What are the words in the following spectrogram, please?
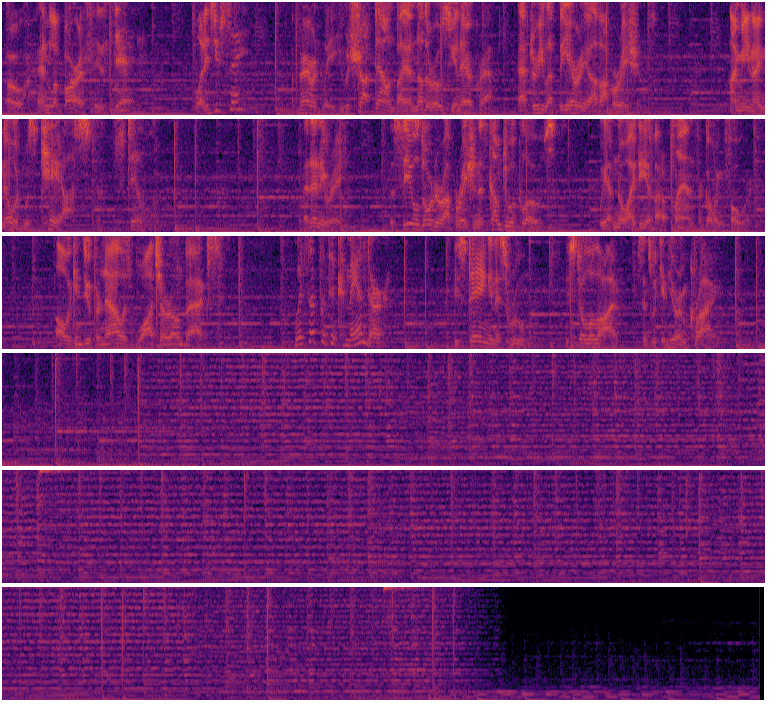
Oh, and Labarth is dead. What did you say? Apparently, he was shot down by another Osean aircraft after he left the area of operations. I mean, I know it was chaos, but still. At any rate, the sealed order operation has come to a close. We have no idea about a plan for going forward. All we can do for now is watch our own backs. What's up with the commander? He's staying in his room. He's still alive, since we can hear him crying.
